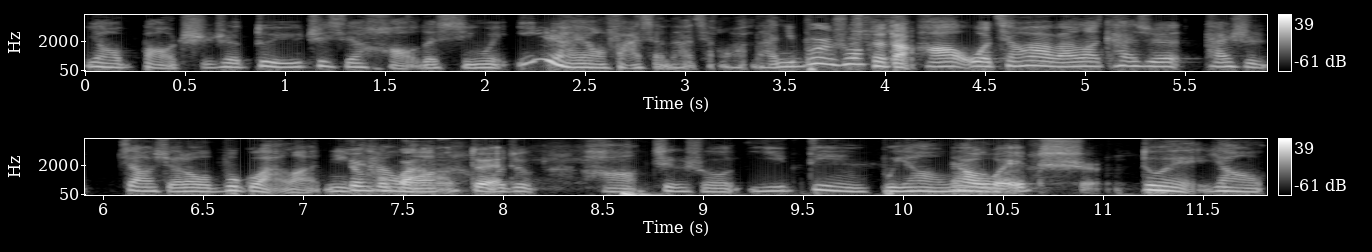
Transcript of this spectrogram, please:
要保持着对于这些好的行为，依然要发现它、强化它。你不是说是的，好，我强化完了，开学开始教学了，我不管了，你看我，对，我就好。这个时候一定不要忘要维持，对，要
